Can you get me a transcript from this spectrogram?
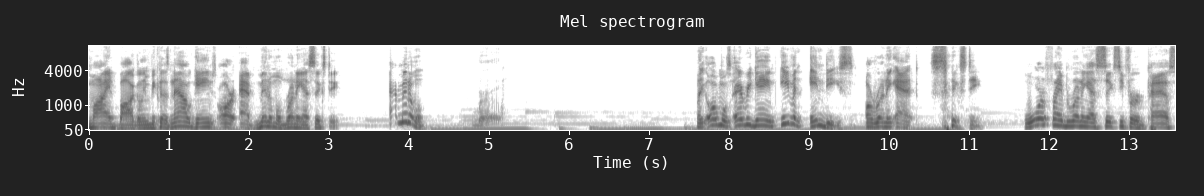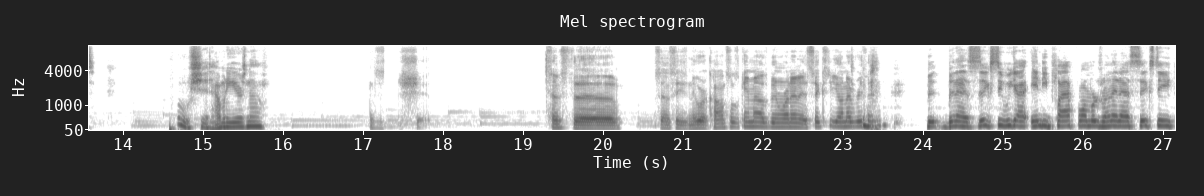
mind-boggling because now games are at minimum running at 60 at minimum. Bro. like almost every game even indies are running at 60 warframe been running at 60 for past oh shit how many years now shit. Since the since these newer consoles came out, it's been running at 60 on everything. been, been at 60 we got indie platformers running at 60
